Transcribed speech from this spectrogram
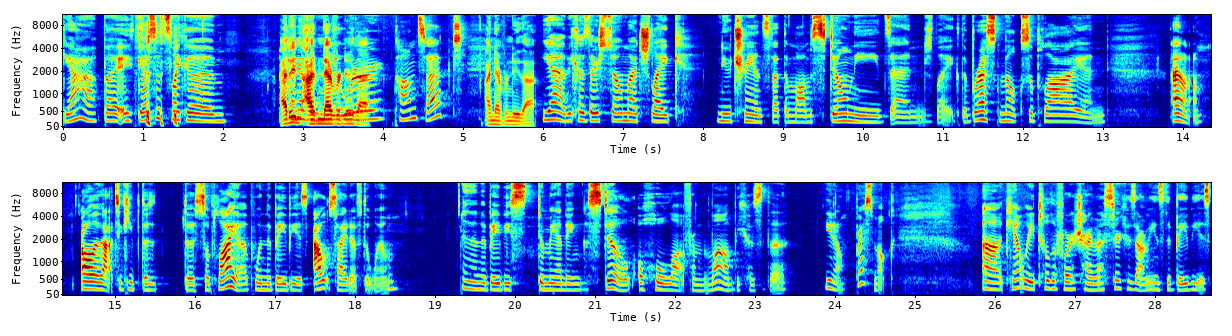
Yeah, but I guess it's like a. I didn't. I never knew that. Concept. I never knew that. Yeah, because there's so much like nutrients that the mom still needs, and like the breast milk supply, and I don't know, all of that to keep the the supply up when the baby is outside of the womb, and then the baby's demanding still a whole lot from the mom because of the, you know, breast milk. Uh, can't wait till the fourth trimester because that means the baby is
